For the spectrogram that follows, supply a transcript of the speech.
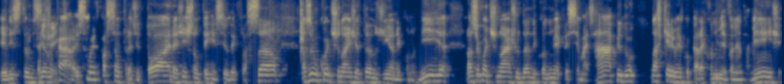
Eles estão dizendo, Perfeito. cara, isso é uma inflação transitória, a gente não tem receio da inflação, nós vamos continuar injetando dinheiro na economia, nós vamos continuar ajudando a economia a crescer mais rápido, nós queremos recuperar a economia violentamente.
